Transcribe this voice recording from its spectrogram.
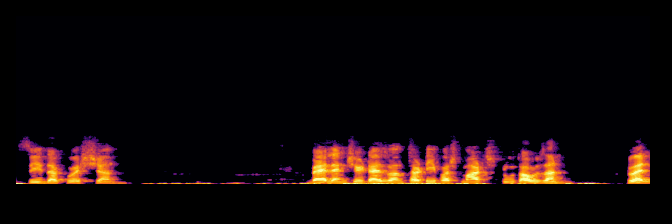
See the question balance sheet as on thirty first March 2012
